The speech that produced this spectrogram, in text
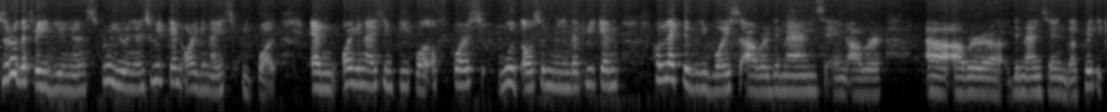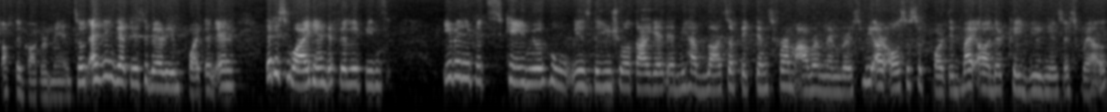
through the trade unions, through unions, we can organize people. And organizing people, of course, would also mean that we can collectively voice our demands and our uh, our uh, demands and uh, critique of the government. So I think that is very important, and that is why here in the Philippines, even if it's KMU who is the usual target, and we have lots of victims from our members, we are also supported by other trade unions as well,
